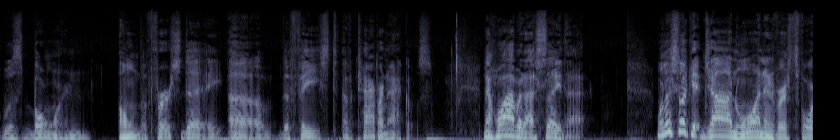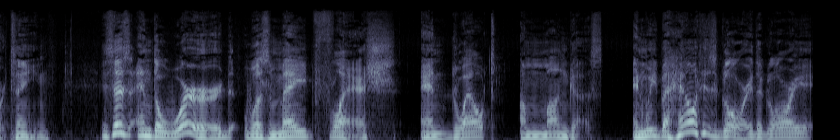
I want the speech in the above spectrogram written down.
was born on the first day of the Feast of Tabernacles. Now, why would I say that? Well, let's look at John 1 and verse 14. It says, And the Word was made flesh and dwelt among us. And we beheld his glory, the glory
